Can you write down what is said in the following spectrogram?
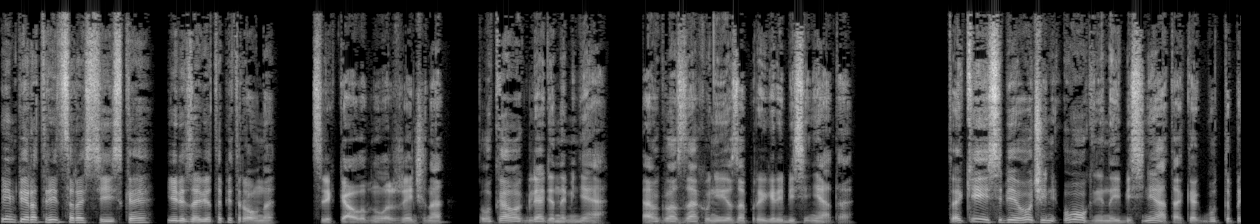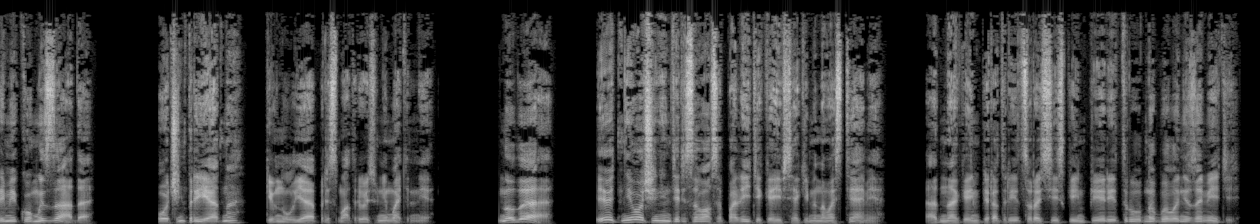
«Императрица Российская Елизавета Петровна», — слегка улыбнулась женщина, лукаво глядя на меня, а в глазах у нее запрыгали бесенята. Такие себе очень огненные бесенята, как будто прямиком из ада. «Очень приятно», — кивнул я, присматриваясь внимательнее. «Ну да, я ведь не очень интересовался политикой и всякими новостями. Однако императрицу Российской империи трудно было не заметить.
